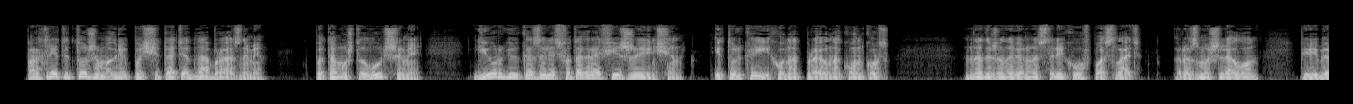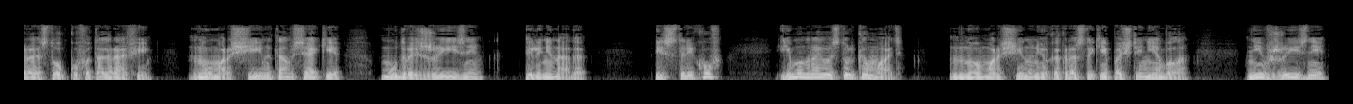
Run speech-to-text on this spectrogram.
Портреты тоже могли посчитать однообразными, потому что лучшими Георгию казались фотографии женщин, и только их он отправил на конкурс. «Надо же, наверное, стариков послать», — размышлял он, перебирая стопку фотографий. «Ну, морщины там всякие, мудрость жизни. Или не надо?» Из стариков ему нравилась только мать, но морщин у нее как раз-таки почти не было. Ни в жизни,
